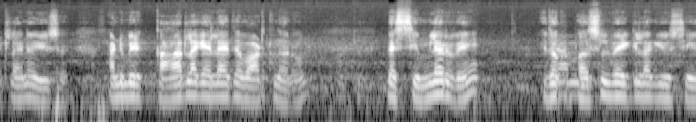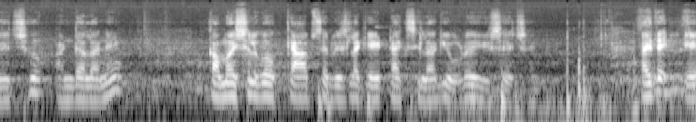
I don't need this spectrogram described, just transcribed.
ఎట్లయినా యూస్ అంటే మీరు కార్లాగా ఎలా అయితే వాడుతున్నారో ద సిమిలర్ వే ఇది ఒక పర్సనల్ వెహికల్ లాగా యూస్ చేయొచ్చు. అండ్ అలానే కమర్షియల్గా ఒక క్యాబ్ సర్వీస్ లాగా ఏ ట్యాక్సీ లాగా కూడా యూస్ చేయొచ్చు అండి. అయితే ఏ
